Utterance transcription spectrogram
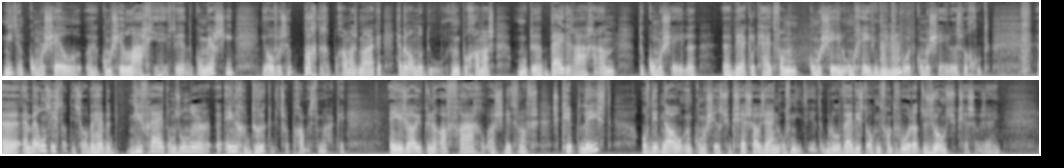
niet een commercieel, commercieel laagje heeft. De commercie, die overigens prachtige programma's maken... hebben een ander doel. Hun programma's moeten bijdragen aan de commerciële... Uh, werkelijkheid van een commerciële omgeving. Trek -hmm. het woord commerciële, dat is wel goed. Uh, en bij ons is dat niet zo. We hebben die vrijheid om zonder enige druk dit soort programma's te maken. En je zou je kunnen afvragen, als je dit vanaf script leest... of dit nou een commercieel succes zou zijn of niet. Ik bedoel, wij wisten ook niet van tevoren dat het zo'n succes zou zijn.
